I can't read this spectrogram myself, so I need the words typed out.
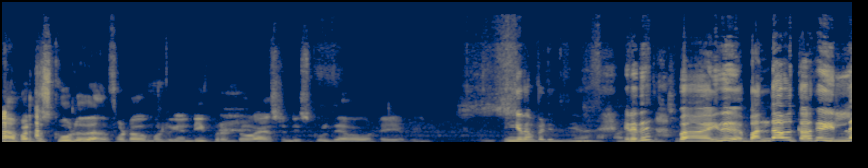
நான் படிச்ச ஸ்கூலு அந்த ஃபோட்டோவும் போட்டிருக்கேன். De Britto higher school Devakottai அப்படின்னு. படிச்சீங்க என்னது? இது பந்தாவுக்காக இல்ல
